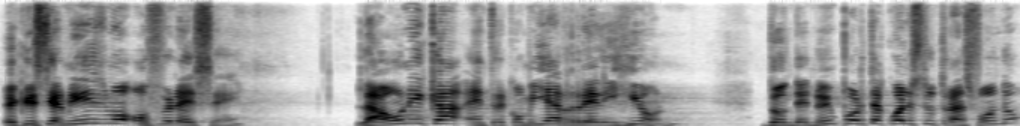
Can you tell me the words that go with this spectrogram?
El cristianismo ofrece la única, entre comillas, religión donde no importa cuál es tu trasfondo,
